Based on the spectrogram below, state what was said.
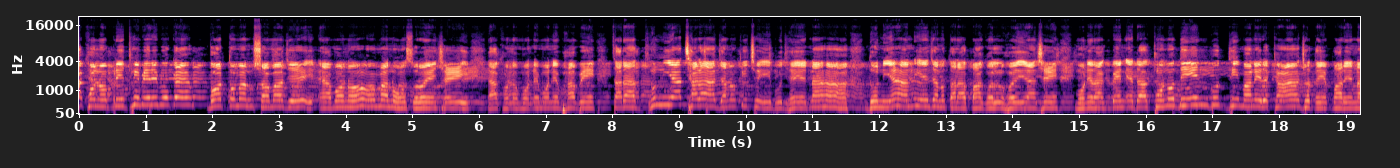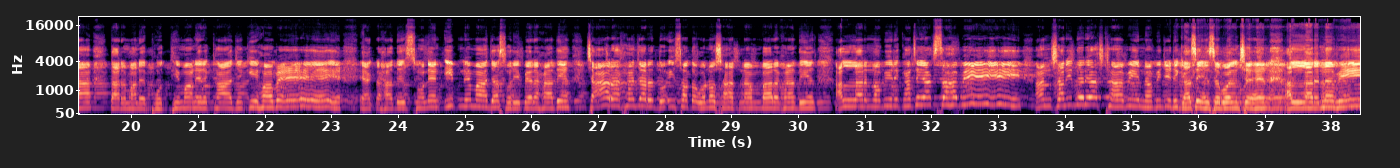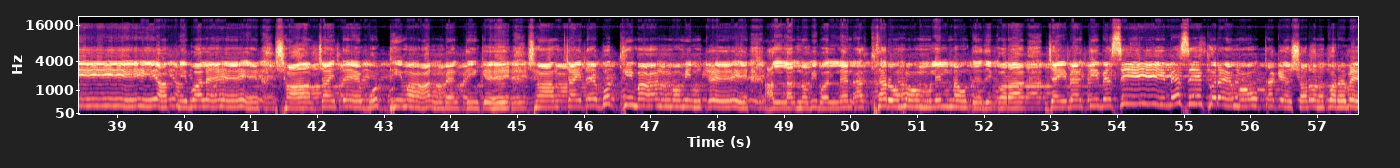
এখনও পৃথিবীর বুকে বর্তমান সমাজে এমনও মানুষ রয়েছে। এখনও মনে মনে ভাবে, তারা দুনিয়া ছাড়া যেন কিছুই বুঝে না। দুনিয়া নিয়ে যেন তারা পাগল হয়ে আছে। মনে রাখবেন, এটা কোনো দিন বুদ্ধিমানের কাজ হতে পারে না। তার মানে বুদ্ধিমানের কাজ কি হবে? একটা হাদিস শোনেন, ইবনে মাজা শরীফের হাদিস, চার হাজার দুইশত উনষাট নাম্বার হাদিস, আল্লাহর নবীর কাছে এক সাহাবি, আনসারীদের এক সাহাবি নবীজির কাছে এসে বলছেন, আল্লাহর নবী, আপনি বলেন, সব চাইতে বুদ্ধিমান ব্যক্তিকে, সব চাইতে বুদ্ধিমান মমিনকে আল্লাহর নবী বললেন আক্ষার হোম লিল মাউতে করা যেই ব্যক্তি বেশি বেশি করে মৌটাকে স্মরণ করবে,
